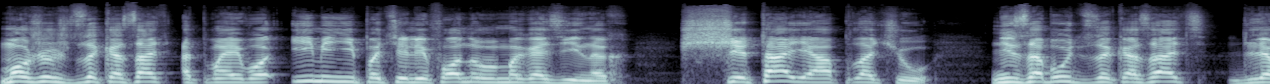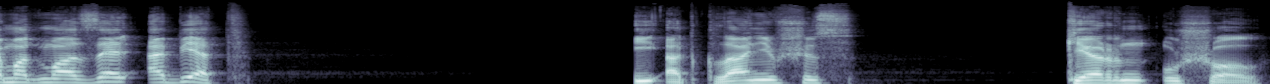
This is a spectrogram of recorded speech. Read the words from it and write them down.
Можешь заказать от моего имени по телефону в магазинах. Счета я оплачу. Не забудь заказать для мадемуазель обед». И, откланившись, Керн ушел.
